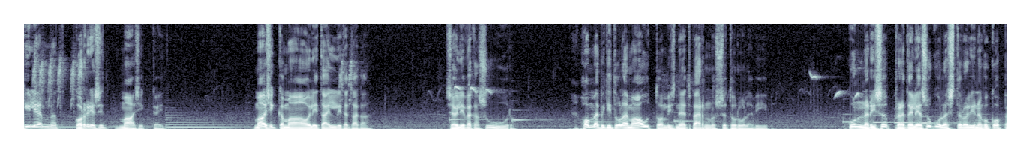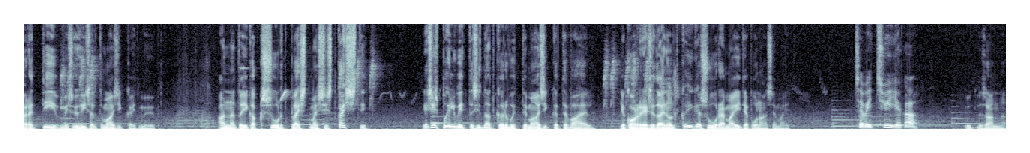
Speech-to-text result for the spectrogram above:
hiljem nad korjasid maasikaid. maasikamaa oli tallide taga. see oli väga suur. homme pidi tulema auto, mis need Pärnusse turule viib. Gunnari sõpradel ja sugulastel oli nagu kooperatiiv, mis ühiselt maasikaid müüb. Anna tõi kaks suurt plastmassist kasti ja siis põlvitasid nad kõrvuti maasikate vahel ja korjasid ainult kõige suuremaid ja punasemaid. sa võid süüa ka. ütles Anna.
